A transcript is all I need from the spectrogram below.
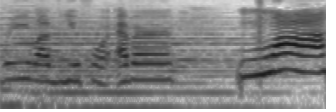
Brie Love You Forever. Mwah.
